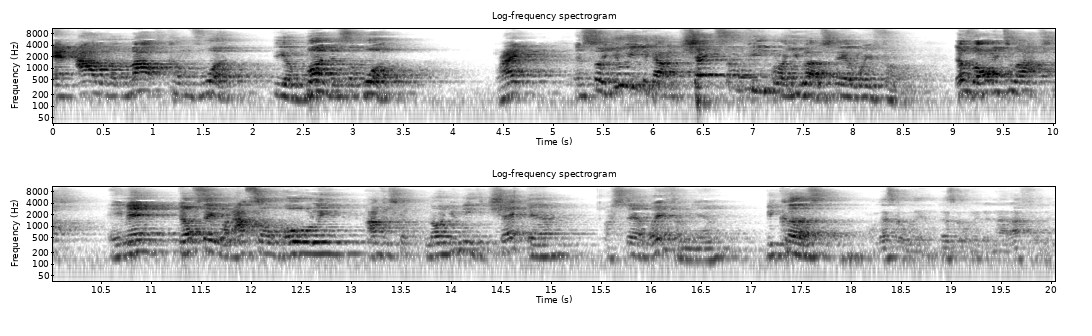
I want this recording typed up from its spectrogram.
And out of the mouth comes what? The abundance of what? Right? And so you either got to check some people or you got to stay away from them. Those are the only two options. Amen? Don't say, well, I'm so holy. I'm just to. No, you need to check them or stay away from them because, oh, let's go ahead. Let's go ahead tonight. I feel it.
